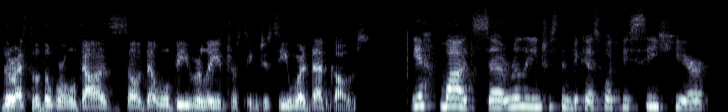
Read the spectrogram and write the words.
the rest of the world does. So that will be really interesting to see where that goes. Yeah, wow, it's uh, really interesting because what we see here,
